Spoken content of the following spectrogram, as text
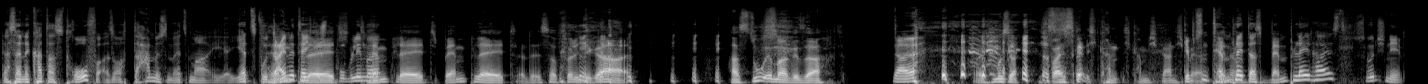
Das ist eine Katastrophe. Also auch da müssen wir jetzt mal, jetzt wo deine technischen Probleme. Template, Bemplate, das ist doch völlig egal. Hast du immer gesagt. Ja, ja. Weil Ich muss ja, ich weiß gar ich kann, ich kann mich gar nicht Gibt es mehr ein Template, das Bemplate heißt? Das würde ich nehmen.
